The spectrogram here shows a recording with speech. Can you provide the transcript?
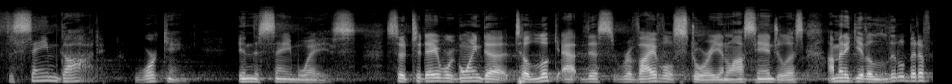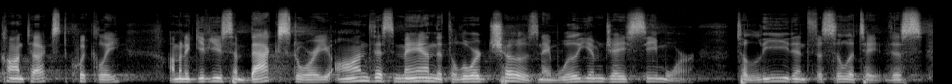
It's the same God working in the same ways. So today we're going to, to look at this revival story in Los Angeles. I'm going to give a little bit of context quickly. I'm going to give you some backstory on this man that the Lord chose named William J. Seymour to lead and facilitate this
